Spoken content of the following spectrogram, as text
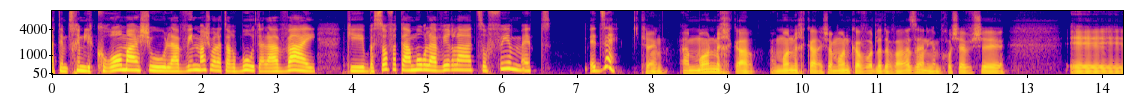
אתם צריכים לקרוא משהו, להבין משהו על התרבות, על ההוואי, כי בסוף אתה אמור להעביר לצופים את, את זה. כן, המון מחקר, המון מחקר, יש המון כבוד לדבר הזה, אני גם חושב ש... אה,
